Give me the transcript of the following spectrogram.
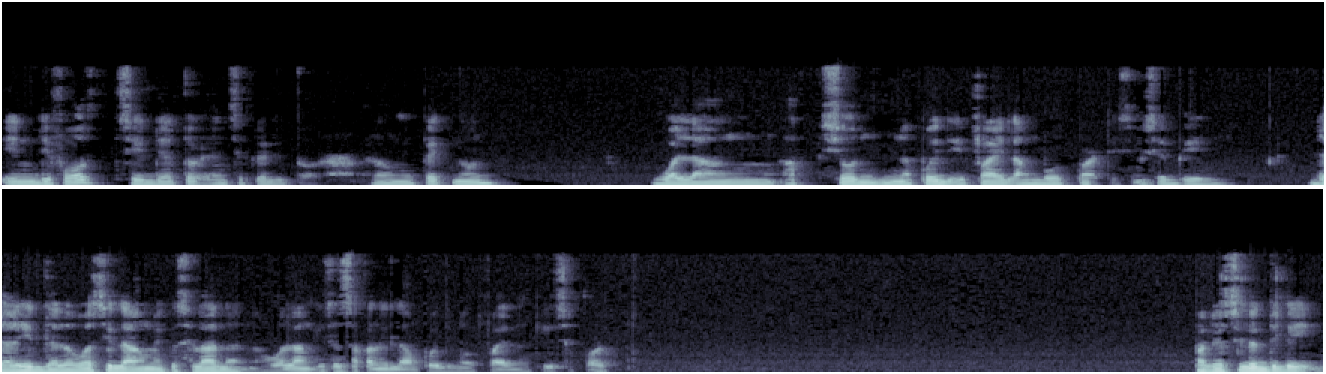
in default, si debtor and si creditor. Anong effect nun? Walang action na pwede i-file ang both parties. Ibig sabihin, dahil dalawa sila ang may kasalanan, walang isa sa kanila ang pwede mag-file ng case sa court. Pareho sila delay.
